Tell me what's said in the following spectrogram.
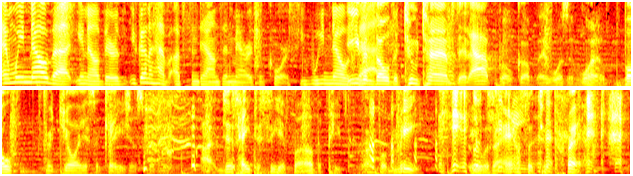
And we know that you know there's you're gonna have ups and downs in marriage, of course. We know that Even that. though the two times that I broke up, it was a, one of both for joyous occasions for me. I just hate to see it for other people. But for me, it was an mean? answer to prayer.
